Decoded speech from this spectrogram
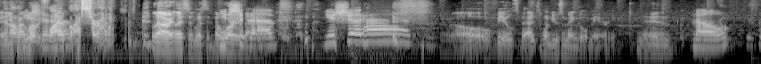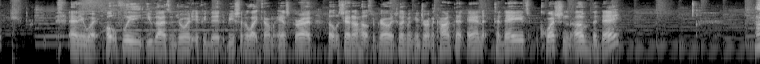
And And you I probably would You probably should fire have. blaster out. Well, all right, listen, listen. Don't worry about it. you worry should about have. You should have. Oh, feels bad. I just want to use a mango Mary. Man. No. Anyway, hopefully you guys enjoyed. If you did, be sure to like, comment, and subscribe. Help the channel, helps it grow. It shows me that you're enjoying the content. And today's question of the day. all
